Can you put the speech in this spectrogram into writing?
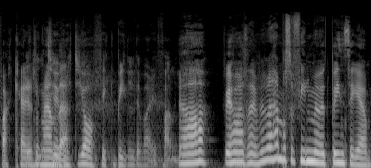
fuck, här är det som händer? Vilken tur att jag fick bild i varje fall. Ja, för jag var såhär, men han måste filma ut på Instagram.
